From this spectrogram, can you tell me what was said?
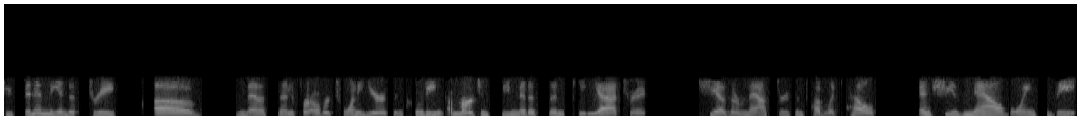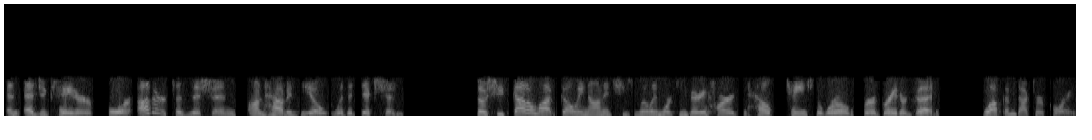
She's been in the industry of medicine for over 20 years, including emergency medicine, pediatrics. She has her master's in public health, and she is now going to be an educator for other physicians on how to deal with addiction. So she's got a lot going on, and she's really working very hard to help change the world for a greater good. Welcome, Dr. Corey.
